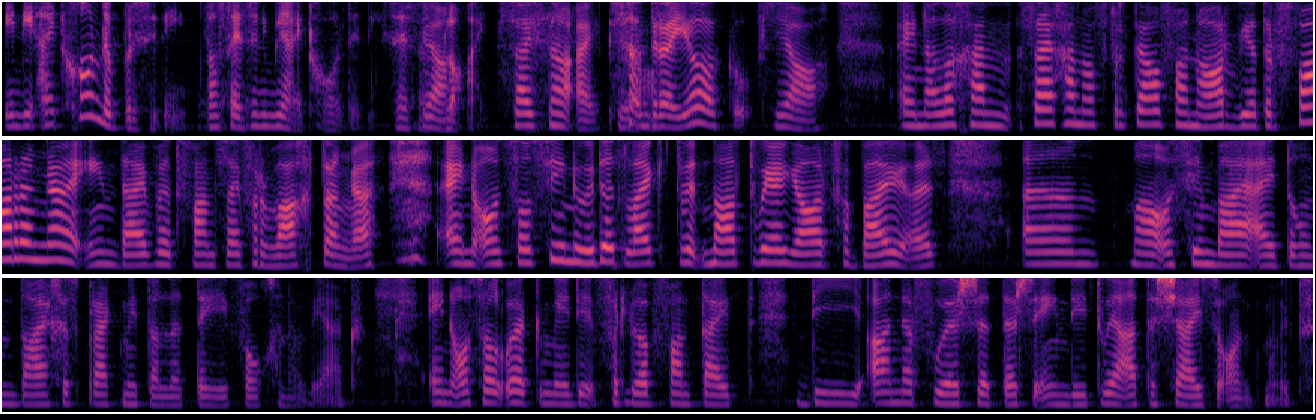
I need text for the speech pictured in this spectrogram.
en die uitgaande president. Want sy is nou nie meer uitgaande nie. Sy is nou ja, klaar uit. Sy is nou uit. Sandra ja. Jacobs. Ja en hulle gaan sy gaan ons vertel van haar wedervarings en David van sy verwagtinge en ons sal sien hoe dit lyk na 2 jaar verby is. Ehm um, maar ons sien baie uit om daai gesprek met hulle te hê volgende week. En ons sal ook met die verloop van tyd die ander voorsitters en die twee attachés ontmoet.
